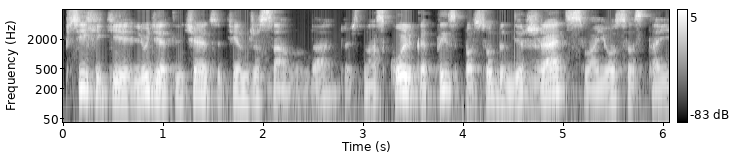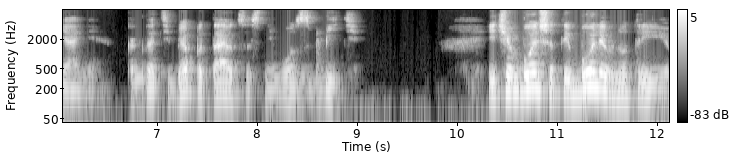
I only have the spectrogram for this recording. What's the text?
психике люди отличаются тем же самым, да, то есть насколько ты способен держать свое состояние, когда тебя пытаются с него сбить. И чем больше ты боли внутри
